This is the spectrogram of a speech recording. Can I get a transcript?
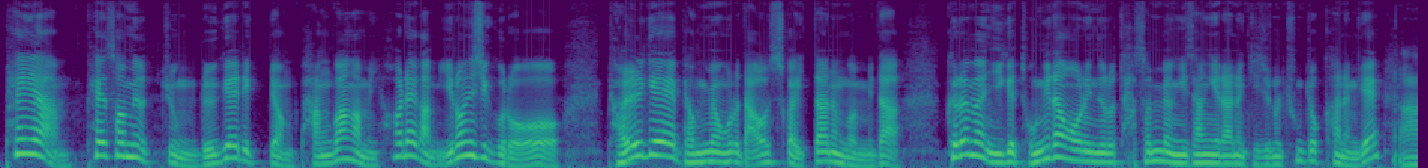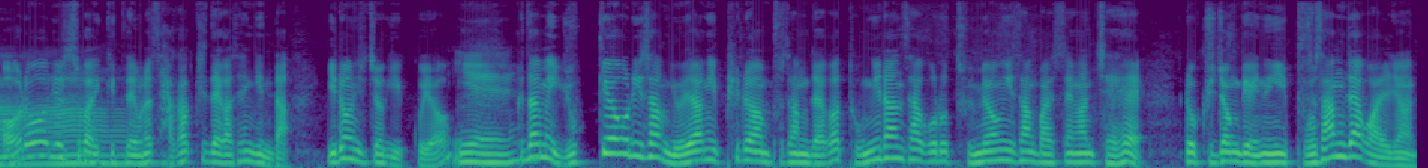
폐암, 폐섬유증, 르게릭병, 방광암, 혈액암 이런 식으로 별개의 병명으로 나올 수가 있다는 겁니다. 그러면 이게 동일한 원인으로 다섯 명 이상이라는 기준을 충족하는 게 아. 어려워질 수가 있기 때문에 사각지대가 생긴다. 이런 지적이 있고요. 예. 그다음에 6개월 이상 요양이 필요한 부상자가 동일한 사고로 두 명 이상 발생한 재해로 규정되어 있는 이 부상자 관련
